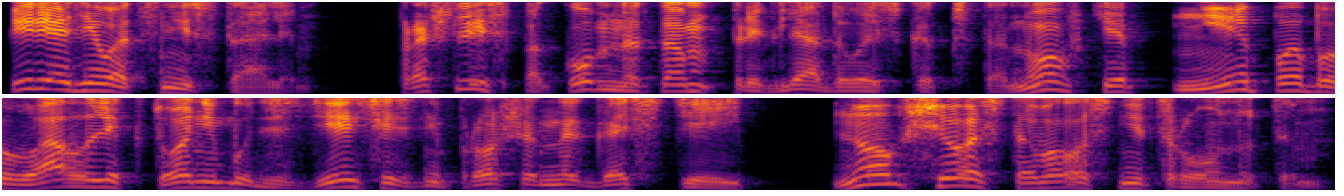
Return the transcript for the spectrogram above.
Переодеваться не стали. Прошлись по комнатам, приглядываясь к обстановке, не побывал ли кто-нибудь здесь из непрошенных гостей. Но все оставалось нетронутым.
